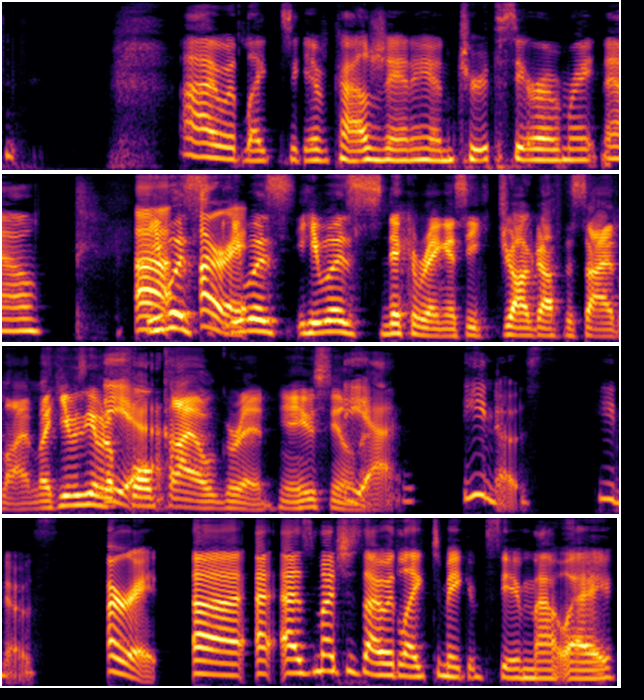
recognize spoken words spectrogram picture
I would like to give Kyle Shanahan truth serum right now. Uh, he was, right. he was, he was snickering as he jogged off the sideline, like he was giving a Yeah. full Kyle grin. Yeah, he was feeling it. yeah, he knows. He knows. All right. Uh, as much as I would like to make it seem that way,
